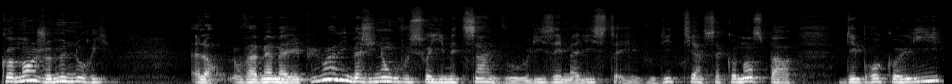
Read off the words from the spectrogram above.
comment je me nourris. Alors, on va même aller plus loin. Imaginons que vous soyez médecin, vous lisez ma liste et vous dites, tiens, ça commence par des brocolis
